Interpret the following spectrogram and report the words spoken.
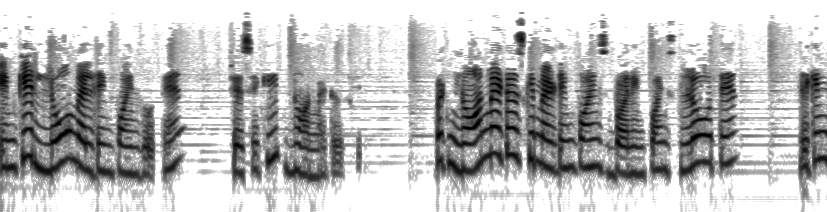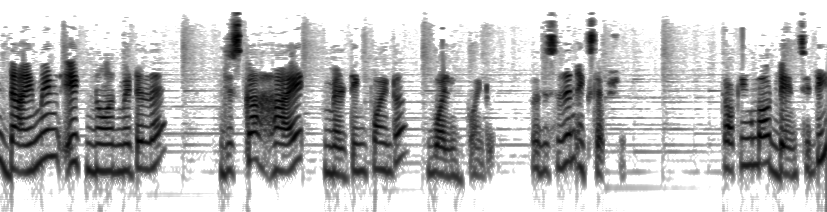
इनके लो मेल्टिंग पॉइंट्स होते हैं, जैसे कि नॉन मेटल्स के। बट नॉन मेटल्स के melting points boiling points low होते हैं। लेकिन डायमंड एक नॉन मेटल है, जिसका हाई मेल्टिंग पॉइंट और बॉइलिंग पॉइंट हो। तो this is an exception talking about density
